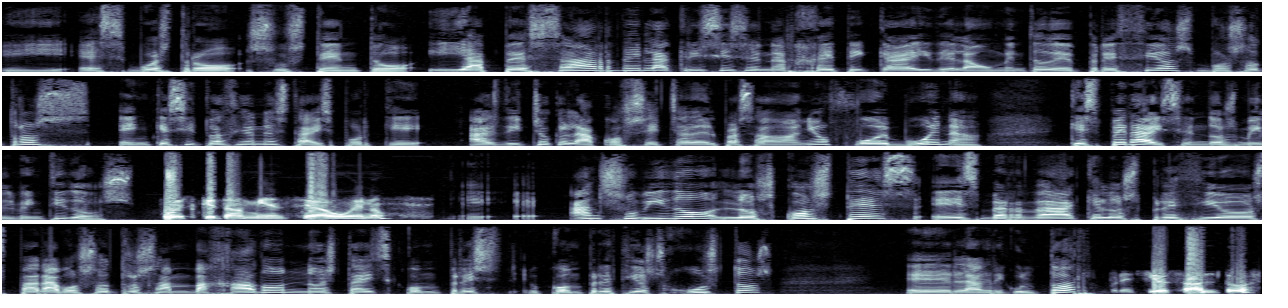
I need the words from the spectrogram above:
Y es vuestro sustento. Y a pesar de la crisis energética y del aumento de precios, ¿vosotros en qué situación estáis? Porque has dicho que la cosecha del pasado año fue buena. ¿Qué esperáis en 2022? Pues que también sea bueno. Eh, eh, ¿Han subido los costes? ¿Es verdad que los precios para vosotros han bajado? ¿No estáis con, con precios justos el agricultor? Precios altos.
